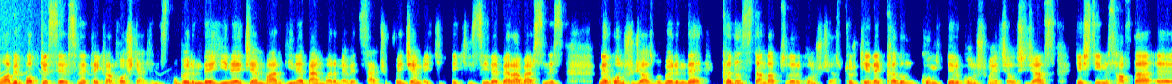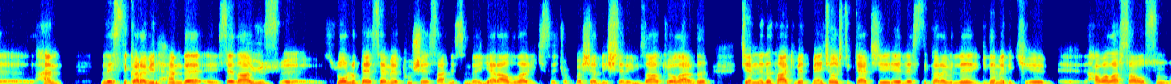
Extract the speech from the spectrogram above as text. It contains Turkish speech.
Muhabir Podcast serisine tekrar hoş geldiniz. Bu bölümde yine Cem var, yine ben varım. Evet Selçuk ve Cem ek- ikilisiyle berabersiniz. Ne konuşacağız bu bölümde? Kadın stand-upçıları konuşacağız. Türkiye'de kadın komikleri konuşmaya çalışacağız. Geçtiğimiz hafta e, hem Leslie Karavil hem de e, Seda Yüz e, Zorlu PSM Tuşe sahnesinde yer aldılar. İkisi de çok başarılı işlere imza atıyorlardı. Cem'le de takip etmeye çalıştık. Gerçi e, Leslie Karavil'e gidemedik. E, e, havalar sağ olsun.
